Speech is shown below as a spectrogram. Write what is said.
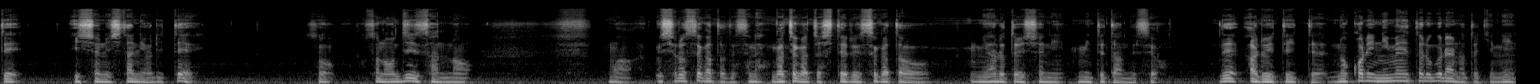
う。で、一緒に下に降りて、そう、そのおじいさんの、まあ、後ろ姿ですね。ガチャガチャしてる姿を、みはると一緒に見てたんですよ。で、歩いていって、残り2メートルぐらいの時に、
